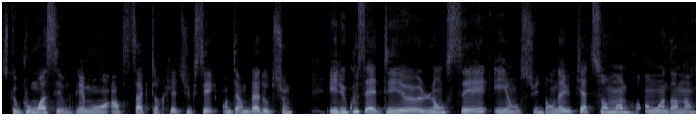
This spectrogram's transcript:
Parce que pour moi, c'est vraiment un facteur clé de succès en termes d'adoption. Et du coup, ça a été euh, lancé et ensuite, on a eu 400 membres en moins d'un an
